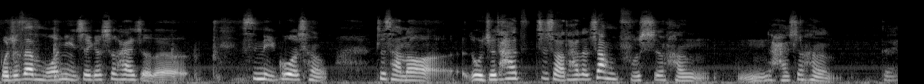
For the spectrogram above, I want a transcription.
我就在模拟这个受害者的心理过程，就想到，我觉得她至少她的丈夫是很，嗯，还是很，对，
